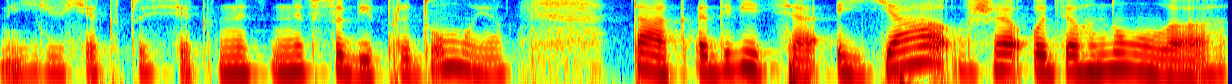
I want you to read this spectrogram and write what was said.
Їх як хтось як не, не в собі придумує. Так, дивіться, я вже одягнула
